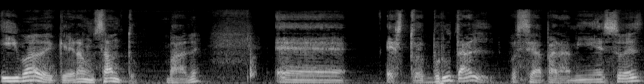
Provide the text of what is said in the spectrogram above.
iba de que era un santo, ¿vale? Eh, esto es brutal. O sea, para mí eso es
